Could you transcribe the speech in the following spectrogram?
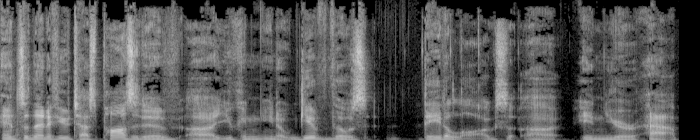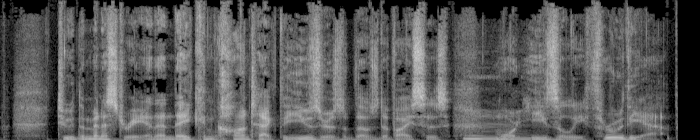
And so then if you test positive, uh, you can, you know, give those data logs uh, in your app to the ministry, and then they can contact the users of those devices mm. more easily through the app.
